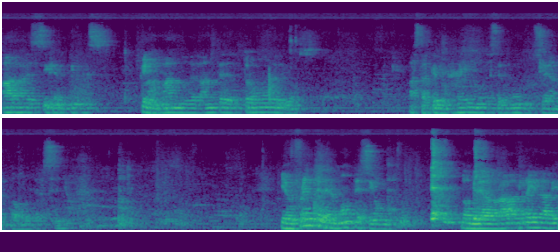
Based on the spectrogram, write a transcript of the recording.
árabes y gentiles, clamando delante del trono de Dios hasta que los reinos de este mundo sean todos del Señor. Y enfrente del monte Sion, donde adoraba el rey David,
